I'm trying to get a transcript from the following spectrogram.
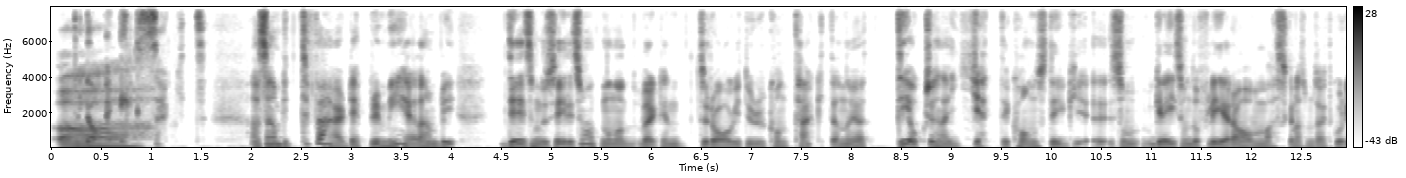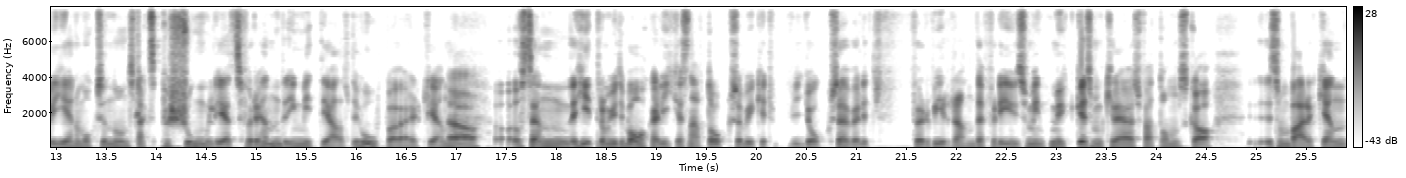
Oh. Ja, exakt. Alltså han blir tvärdeprimerad. Han blir det är som du säger, det är som att någon har verkligen dragit ur kontakten och jag, det är också en här jättekonstig eh, som, grej som då flera av maskerna som sagt går igenom också någon slags personlighetsförändring mitt i alltihopa verkligen. Ja. Och sen hittar de ju tillbaka lika snabbt också vilket ju också är väldigt förvirrande för det är ju som inte mycket som krävs för att de ska som varken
